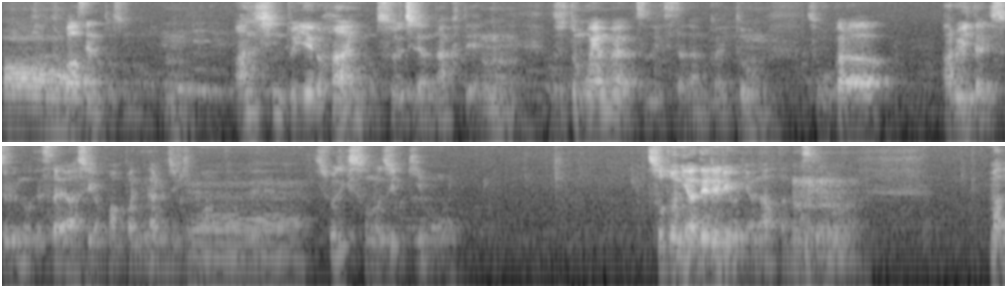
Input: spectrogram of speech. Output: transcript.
あ100%そのう安心と言える範囲の数値ではなくて、んうん。ずっとモヤモヤが続いてた段階と、うん。そこから歩いたりするのでさえ足がパンパンになる時期もあったので、へ正直その時期も外には出れるようにはなったんですけど、うんうんまだ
